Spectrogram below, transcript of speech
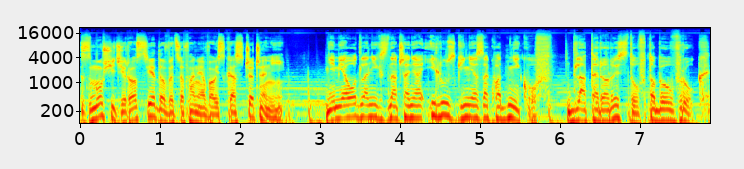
zmusić Rosję do wycofania wojska z Czeczenii. Nie miało dla nich znaczenia, ilu zginie zakładników. Dla terrorystów to był wróg,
